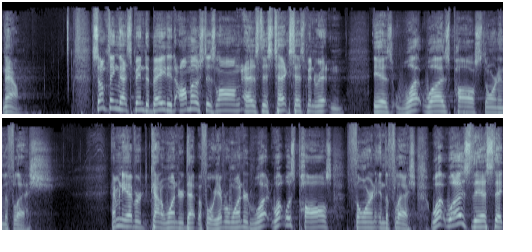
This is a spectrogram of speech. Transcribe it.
Now, something that's been debated almost as long as this text has been written is what was Paul's thorn in the flesh? How many ever kind of wondered that before? You ever wondered what, what was Paul's thorn in the flesh? What was this that,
